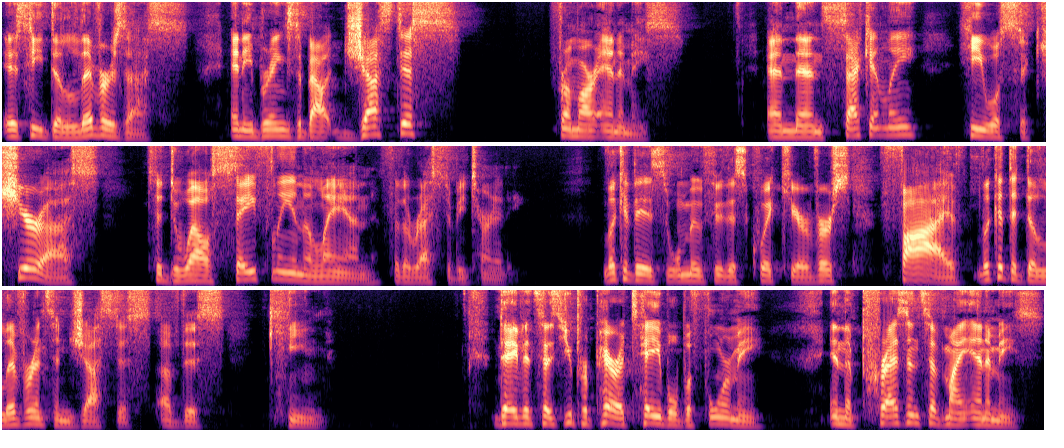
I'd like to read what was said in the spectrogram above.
is he delivers us and he brings about justice from our enemies. And then, secondly, he will secure us to dwell safely in the land for the rest of eternity. Look at this. We'll move through this quick here. Verse five, look at the deliverance and justice of this king. David says, You prepare a table before me in the presence of my enemies.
